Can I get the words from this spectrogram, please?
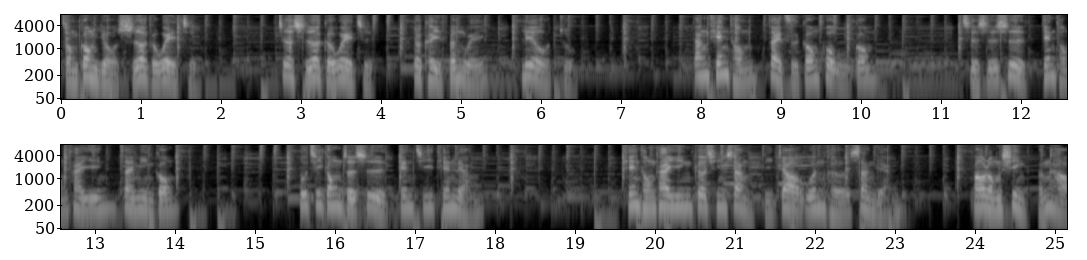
总共有十二个位置，这十二个位置又可以分为六组。当天同在子宫或五宫，此时是天同太阴在命宫；夫妻宫则是天机天梁。天同太阴个性上比较温和善良，包容性很好，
